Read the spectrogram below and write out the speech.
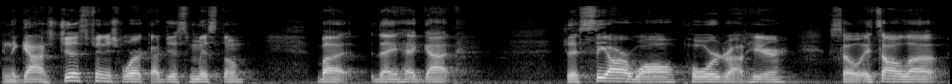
And the guys just finished work. I just missed them, but they had got the CR wall poured right here. So it's all up.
